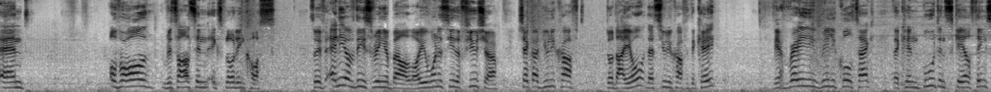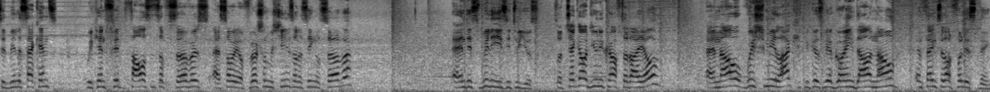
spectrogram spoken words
and overall results in exploding costs. So if any of these ring a bell or you want to see the future, check out unikraft.io, that's Unikraft with the K. We have really, really cool tech that can boot and scale things in milliseconds. We can fit thousands of servers, uh, sorry, of virtual machines on a single server and it's really easy to use. So check out unikraft.io and now wish me luck because we are going down now and thanks a lot for listening.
